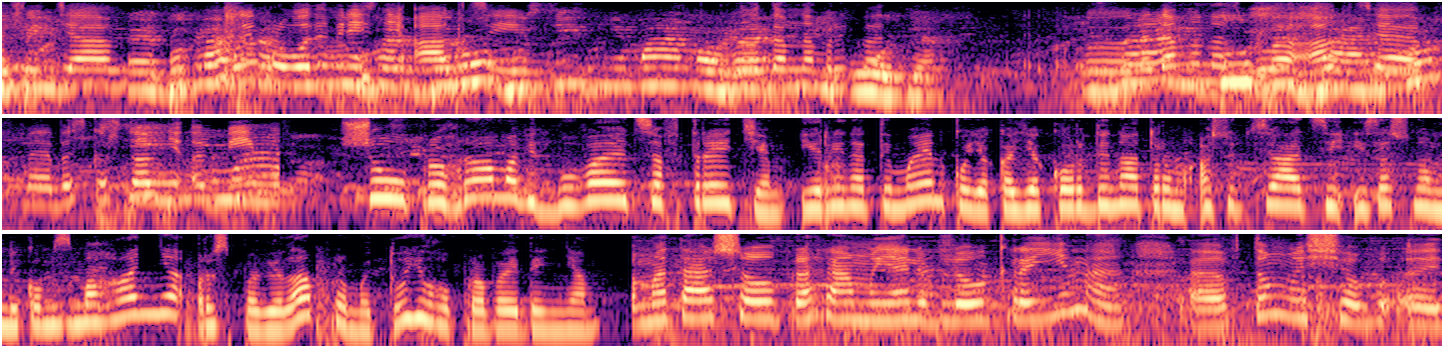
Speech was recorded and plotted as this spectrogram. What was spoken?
е, життя. Ми проводимо різні акції. Там, наприклад, е, недавно у нас була акція е, безкоштовні обійми. Шоу-програма відбувається втретє. Ірина Тименко, яка є координатором асоціації і засновником змагання, розповіла про мету його проведення. Мета шоу-програми Я люблю Україну е, в тому, щоб е,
